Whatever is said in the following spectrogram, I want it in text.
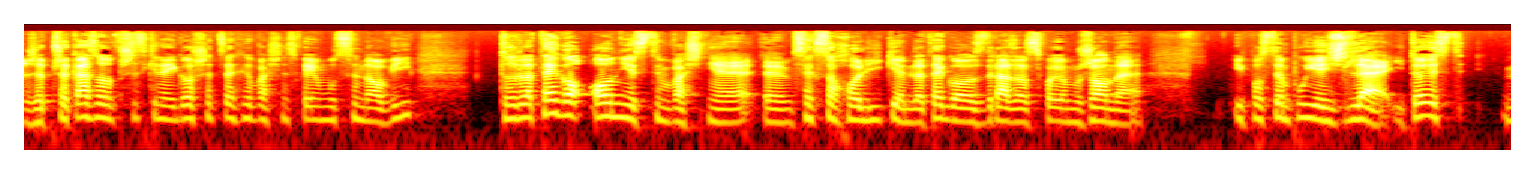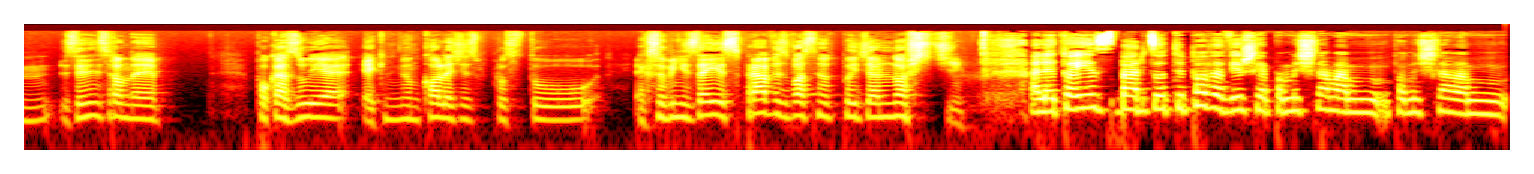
że przekazał wszystkie najgorsze cechy właśnie swojemu synowi, to dlatego on jest tym właśnie em, seksoholikiem, dlatego zdradza swoją żonę i postępuje źle. I to jest mm, z jednej strony pokazuje, jakim ten koleś jest po prostu, jak sobie nie zdaje sprawy z własnej odpowiedzialności. Ale to jest bardzo typowe, wiesz, ja pomyślałam, pomyślałam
